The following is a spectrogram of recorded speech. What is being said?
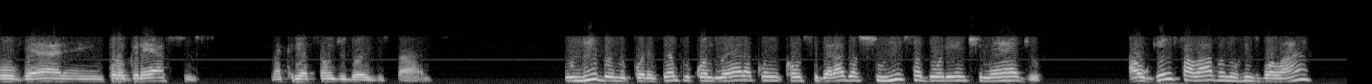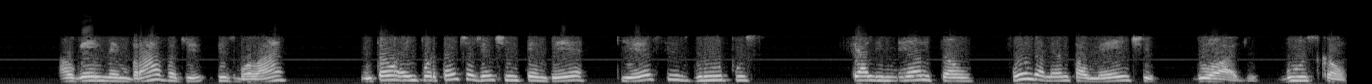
houverem progressos na criação de dois estados. O Líbano, por exemplo, quando era considerado a Suíça do Oriente Médio, alguém falava no Hezbollah? Alguém lembrava de Hezbollah? Então é importante a gente entender que esses grupos se alimentam fundamentalmente do ódio, buscam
